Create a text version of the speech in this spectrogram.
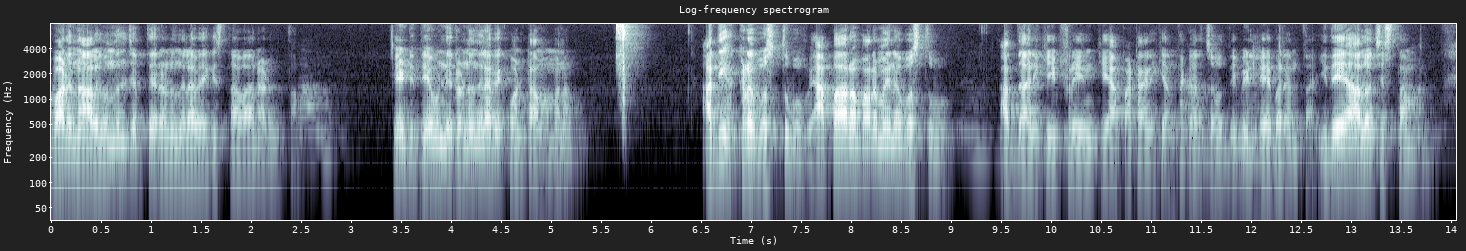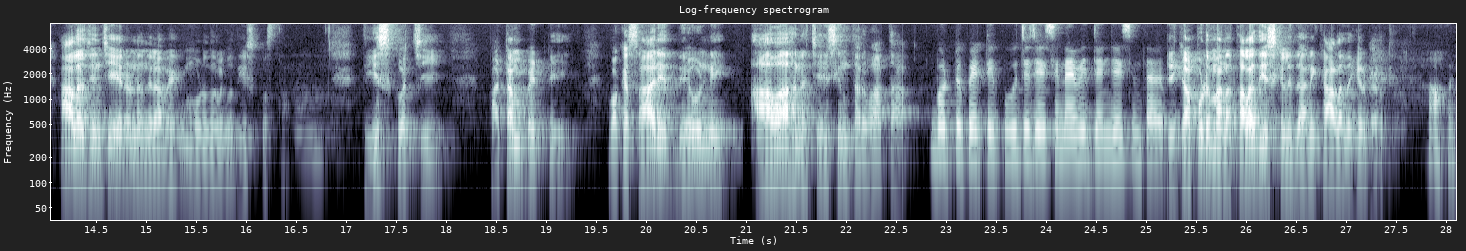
వాడు నాలుగు వందలు చెప్తే రెండు వందల యాభైకి ఇస్తావా అని అడుగుతాం. ఏంటి దేవుణ్ణి రెండు వందల యాభై కొంటామా మనం? అది అక్కడ వస్తువు వ్యాపారపరమైన వస్తువు. ఆ దానికి ఫ్రేమ్కి ఆ పటానికి ఎంత ఖర్చు అవుద్ది వీళ్ళ లేబర్ ఎంత? ఇదే ఆలోచిస్తాం మనం. ఆలోచించి ఏ రెండు వందల యాభైకి మూడు వందలకు తీసుకొస్తాం తీసుకొచ్చి పటం పెట్టి ఒకసారి దేవుణ్ణి ఆవాహన చేసిన తర్వాత బొట్టు పెట్టి పూజ చేసి నైవేద్యం చేసిన తర్వాత ఇక అప్పుడు మన తల తీసుకెళ్ళి దాని కాళ్ళ దగ్గర పెడతాం. అవును.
